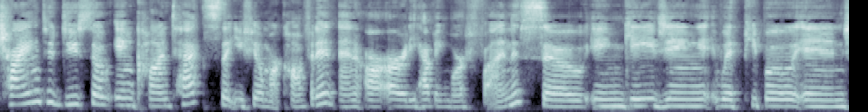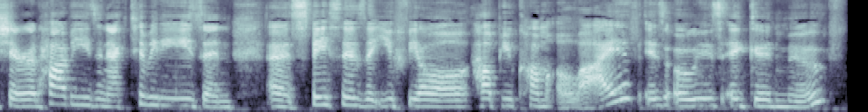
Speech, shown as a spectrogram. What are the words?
trying to do so in context that you feel more confident and are already having more fun. So engaging with people in shared hobbies and activities and uh, spaces that you feel help you come alive is always a good move.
